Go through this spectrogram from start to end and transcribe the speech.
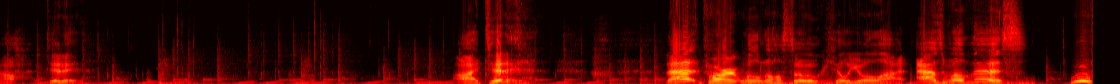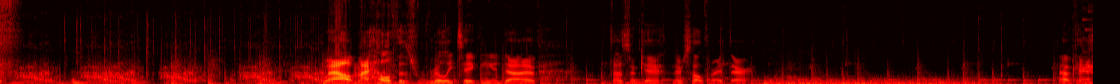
Ah, oh, I did it. Oh, I did it! That part will also kill you a lot, as will this! Woof! Wow, my health is really taking a dive. But that's okay, there's health right there. Okay.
